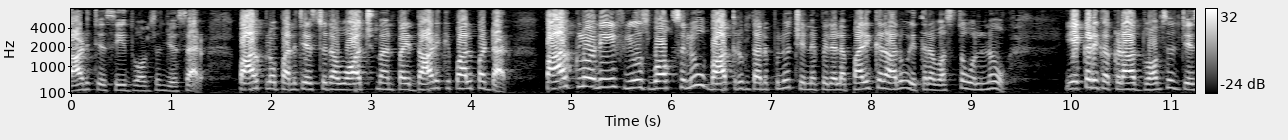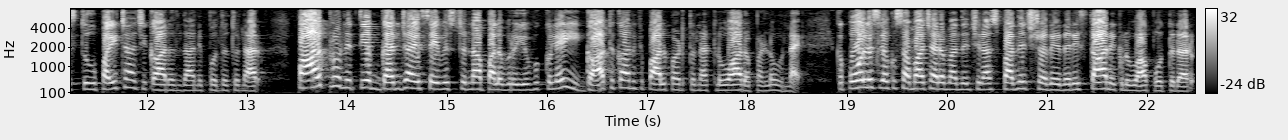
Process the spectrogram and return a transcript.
దాడి చేసి ధ్వంసం చేశారు. పార్క్లో పనిచేస్తున్న వాచ్మ్యాన్ పై దాడికి పాల్పడ్డారు. పార్క్లోని ఫ్యూజ్ బాక్సులు బాత్రూమ్ తలుపులు చిన్నపిల్లల పరికరాలు ఇతర వస్తువులను ఎక్కడికక్కడ ధ్వంసం చేస్తూ పైచాచిక ఆనందాన్ని పొందుతున్నారు. పార్క్లో నిత్యం గంజాయి సేవిస్తున్న పలువురు యువకులే ఈ ఘాతుకానికి పాల్పడుతున్నట్లు ఆరోపణలు ఉన్నాయి. ఇక పోలీసులకు సమాచారం అందించినా స్పందించడం లేదని స్థానికులు వాపోతున్నారు.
